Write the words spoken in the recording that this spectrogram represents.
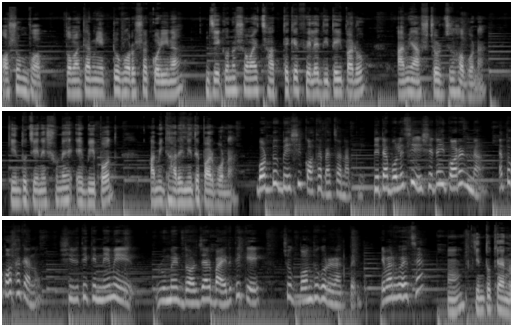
অসম্ভব। তোমাকে আমি একটু ভরসা করি না। যে কোনো সময় ছাদ থেকে ফেলে দিতেই পারো আমি আশ্চর্য হব না। কিন্তু জেনে শুনে এই বিপদ আমি ঘাড়ে নিতে পারব না। বড্ড বেশি কথা বেচান আপনি। যেটা বলেছি সেটাই করেন না। এত কথা কেন? সিঁড়ি থেকে নেমে রুমের দরজার বাইরে থেকে চোখ বন্ধ করে রাখবেন। এবার হয়েছে? হুম কিন্তু কেন?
